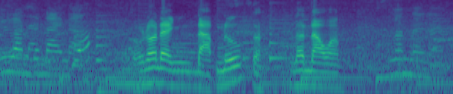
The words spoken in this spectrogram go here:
Đi lên trên đây nè. Tụi nó đang đạp nước rồi. Lên đâu không? Lên đây nè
